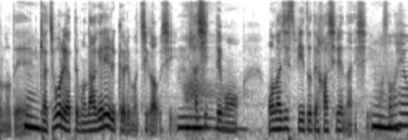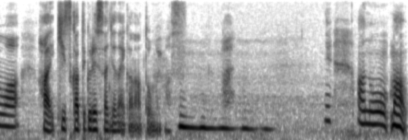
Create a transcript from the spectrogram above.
うので、うん、キャッチボールやっても投げれる距離も違うし、うん、走っても同じスピードで走れないし、うん、まあ、その辺は、はい、気遣ってくれてたんじゃないかなと思います。はい、ねあのまあ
